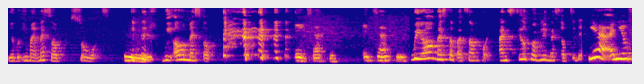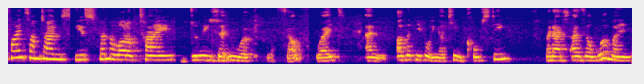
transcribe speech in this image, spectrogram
you you might mess up, so what? Mhm. we all messed up. exactly, exactly. We all messed up at some point and still probably mess up today. Yeah, and you'll find sometimes you spend a lot of time doing certain work yourself, right? And other people in your team coasting. But as, as a woman,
